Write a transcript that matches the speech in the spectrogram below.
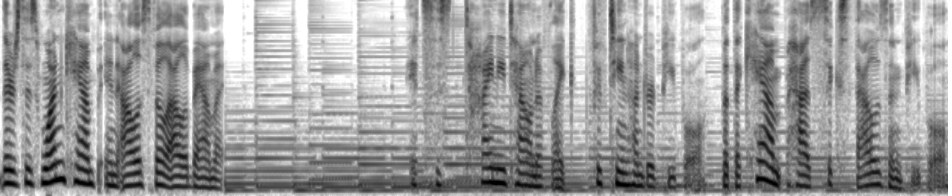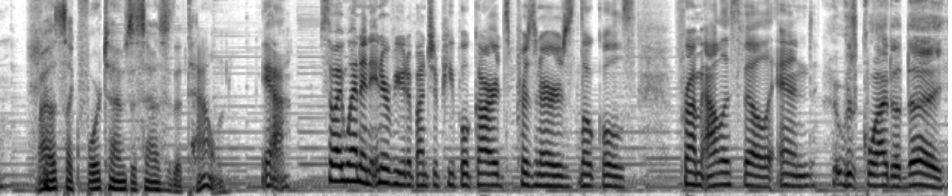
There's this one camp in Aliceville, Alabama. It's this tiny town of like 1,500 people, but the camp has 6,000 people. wow, that's like four times the size of the town. Yeah. So, I went and interviewed a bunch of people guards, prisoners, locals from Aliceville, and It was quite a day.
